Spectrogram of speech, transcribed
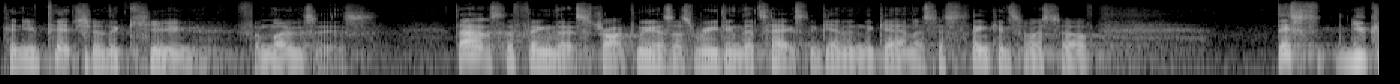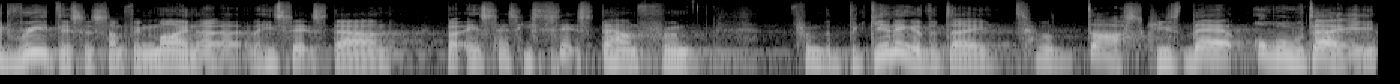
Can you picture the queue for Moses? That was the thing that struck me as I was reading the text again and again. I was just thinking to myself, this, you could read this as something minor. Uh, he sits down, but it says he sits down from, from the beginning of the day till dusk. He's there all day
